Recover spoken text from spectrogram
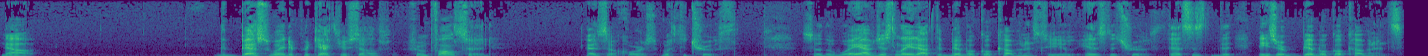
Now, the best way to protect yourself from falsehood is, of course, with the truth. So the way I've just laid out the biblical covenants to you is the truth. This is the, these are biblical covenants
